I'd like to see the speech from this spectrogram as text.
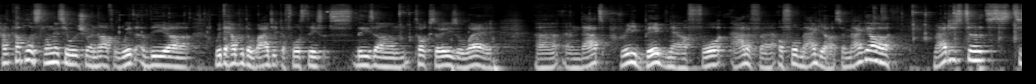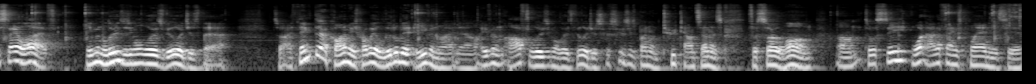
has a couple of slingers here which are enough with the uh, with the help of the Wadjet to force these these um, Toxotes away. Uh, and that's pretty big now for Adafan, or for Magyar. So Magyar manages to, to stay alive, even losing all those villages there. So I think the economy is probably a little bit even right now, even after losing all those villages, because he's been on two town centers for so long. Um, so we'll see what Adhafang's plan is here.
